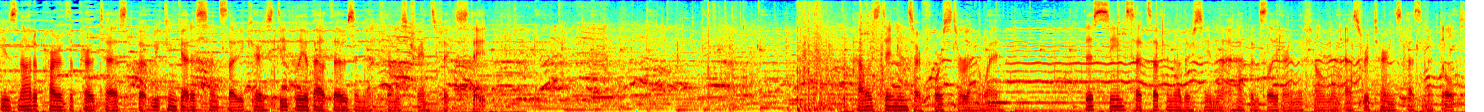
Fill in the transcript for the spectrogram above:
He is not a part of the protest, but we can get a sense that he cares deeply about those in it from his transfixed state. The Palestinians are forced to run away. This scene sets up another scene that happens later in the film when S returns as an adult.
